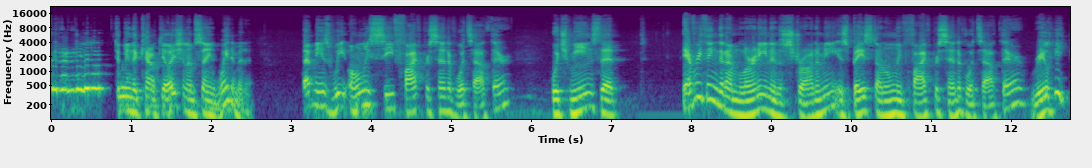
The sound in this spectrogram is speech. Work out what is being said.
doing the calculation. I'm saying, wait a minute. That means we only see 5% of what's out there, which means that everything that I'm learning in astronomy is based on only 5% of what's out there. Really?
